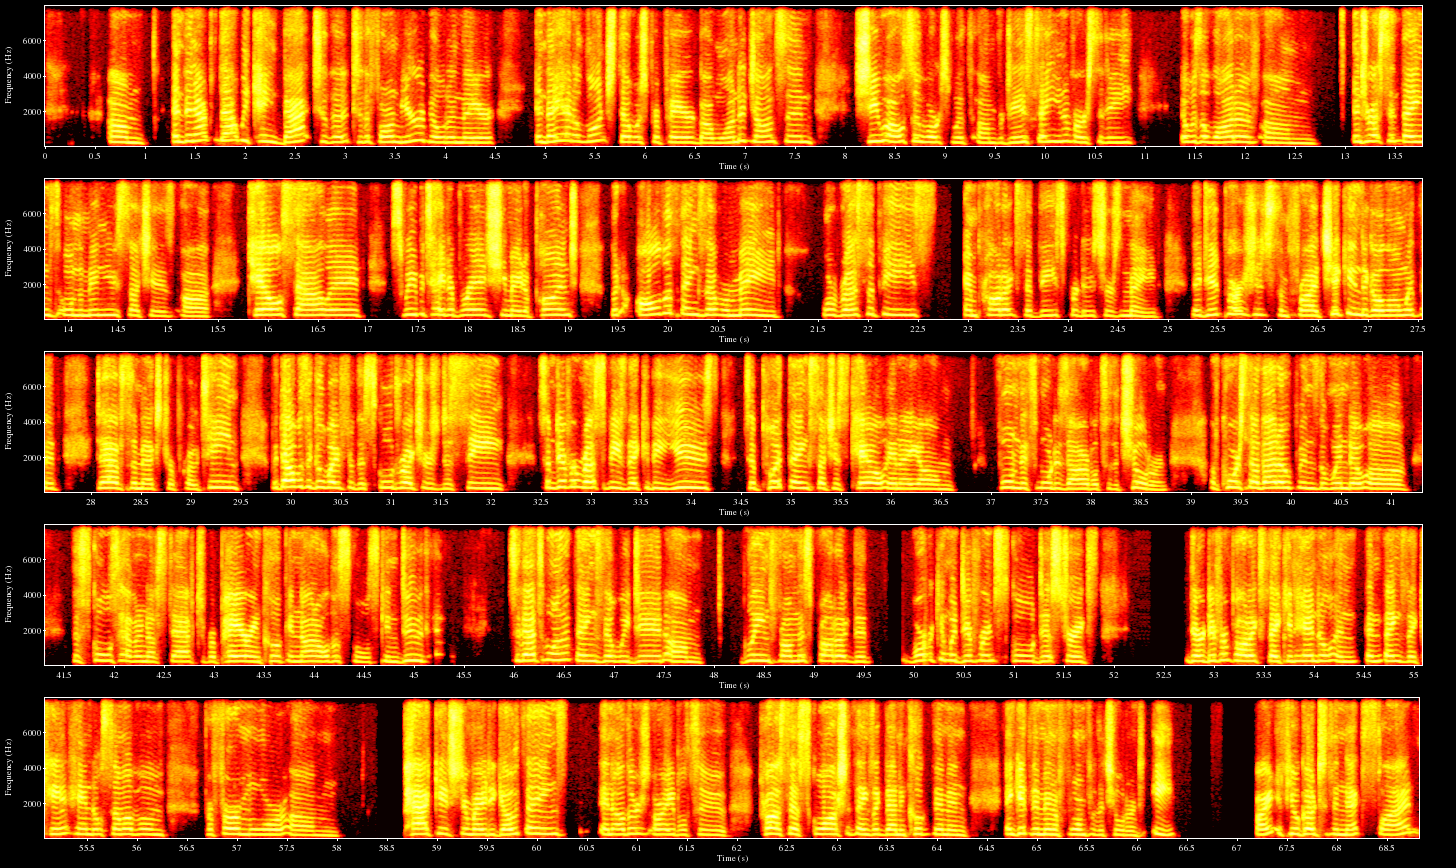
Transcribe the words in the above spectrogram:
Um, and then after that, we came back to the to the Farm Bureau building there, and they had a lunch that was prepared by Wanda Johnson. She also works with um, Virginia State University. It was a lot of um, interesting things on the menu, such as uh, kale salad, sweet potato bread. She made a punch, but all the things that were made were recipes and products that these producers made. They did purchase some fried chicken to go along with it to have some extra protein, but that was a good way for the school directors to see some different recipes that could be used to put things such as kale in a um, form that's more desirable to the children. Of course, now that opens the window of the schools having enough staff to prepare and cook, and not all the schools can do that. So that's one of the things that we did um, glean from this product that working with different school districts there are different products they can handle and, and things they can't handle. Some of them prefer more um, packaged and ready to go things, and others are able to process squash and things like that and cook them and, and get them in a form for the children to eat. All right, if you'll go to the next slide.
